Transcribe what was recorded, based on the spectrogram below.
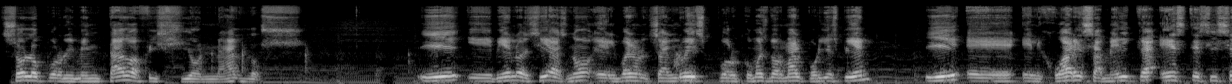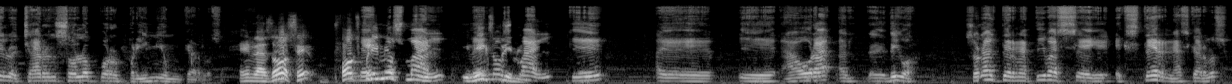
solo por alimentado aficionados. Y, bien lo decías, ¿no? El bueno, San Luis, por como es normal, por ESPN. Y eh, el Juárez América, este sí se lo echaron solo por premium, Carlos. En las dos, ¿eh? Fox menos mal, y menos mal que ahora, digo, son alternativas eh, externas, Carlos,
